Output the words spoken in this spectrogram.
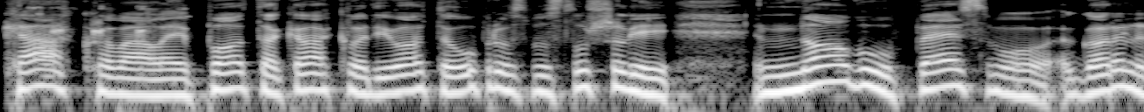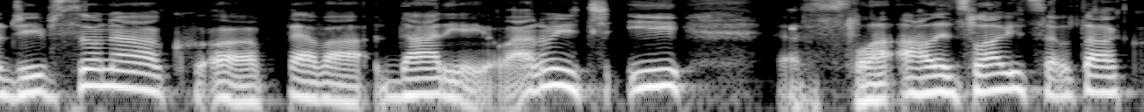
Kakva lepota, kakva divota. Upravo smo slušali novu pesmu Gorana Gibsona, peva Darija Jovanović i Sla, Aled Slavica, je li tako?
